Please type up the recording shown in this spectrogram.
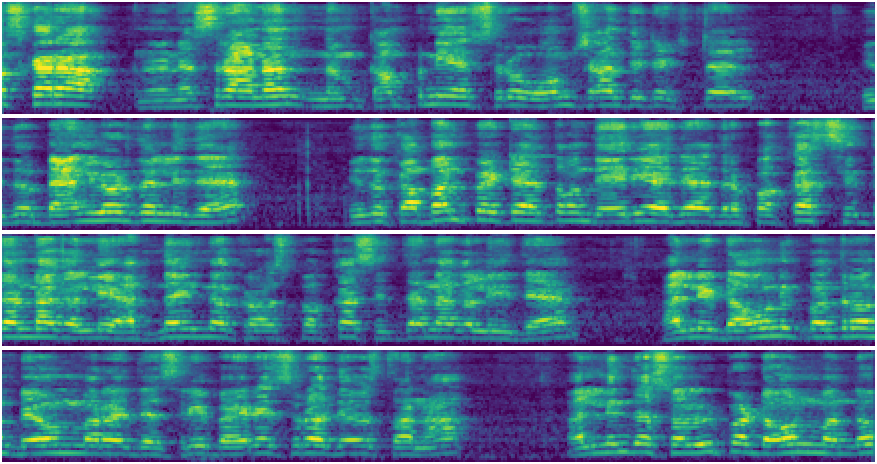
ನಮಸ್ಕಾರ. ನನ್ನ ಹೆಸರು ಆನಂದ್. ನಮ್ಮ ಕಂಪ್ನಿ ಹೆಸರು ಓಂ ಶಾಂತಿ ಟೆಕ್ಸ್ಟೈಲ್. ಇದು ಬ್ಯಾಂಗ್ಳೂರ್ದಲ್ಲಿದೆ ಇದು ಕಬ್ಬನ್ಪೇಟೆ ಅಂತ ಒಂದು ಏರಿಯಾ ಇದೆ. ಅದರ ಪಕ್ಕ ಸಿದ್ದಣ್ಣಗಲ್ಲಿ ಹದಿನೈದನ ಕ್ರಾಸ್ ಪಕ್ಕ ಸಿದ್ದಣ್ಣಗಲ್ಲಿ ಇದೆ. ಅಲ್ಲಿ ಡೌನ್ಗೆ ಬಂದರೆ ಒಂದು ಬೇವನ ಮರ ಇದೆ. ಶ್ರೀ ಭೈರೇಶ್ವರ ದೇವಸ್ಥಾನ. ಅಲ್ಲಿಂದ ಸ್ವಲ್ಪ ಡೌನ್ ಬಂದು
